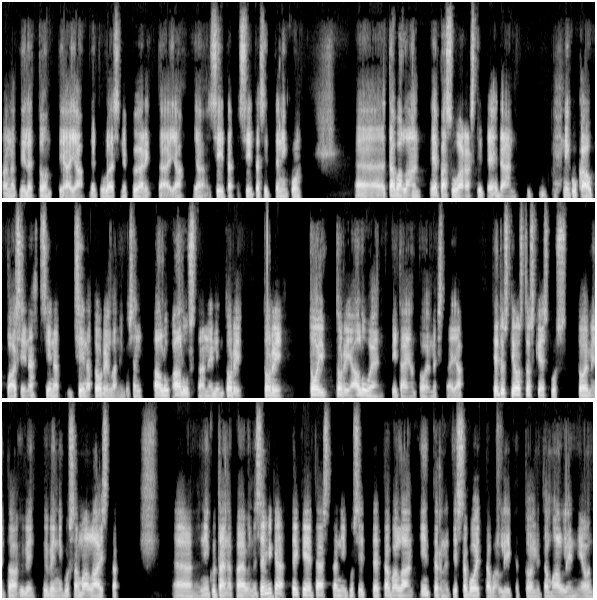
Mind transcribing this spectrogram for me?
annat niille tonttia ja ne tulee sinne pyörittää ja, ja siitä, siitä sitten niin ää, tavallaan epäsuorasti tehdään niin kuin kauppaa siinä, siinä, siinä torilla niin kuin sen alu, alustan, eli tori, tori, toi, torialueen pitäjän toimesta. Ja tietysti ostoskeskustoiminta on hyvin, hyvin niin kuin samanlaista ää, niin kuin tänä päivänä. Se, mikä tekee tästä niin kuin sitten tavallaan internetissä voittavan liiketoimintamallin, niin on,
